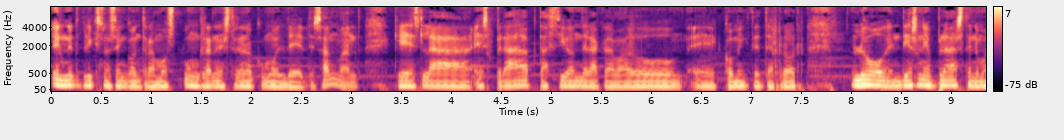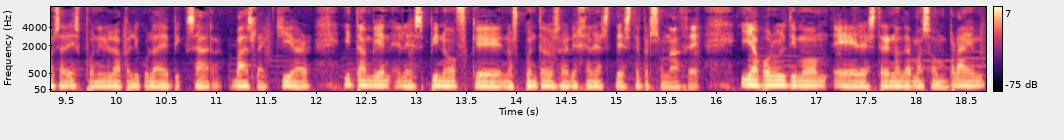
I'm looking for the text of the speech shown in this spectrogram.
en Netflix nos encontramos un gran estreno como el de The Sandman, que es la esperada adaptación del aclamado eh, cómic de terror. Luego en Disney Plus tenemos ya disponible la película de Pixar, Buzz Lightyear, y también el spin-off que nos cuenta los orígenes de este personaje. Y ya por último, el estreno de Amazon Prime,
